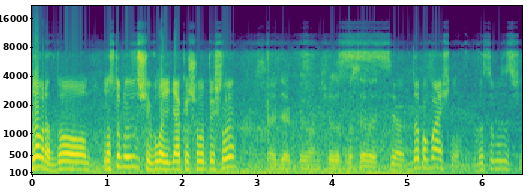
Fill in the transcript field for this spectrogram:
Добре, до наступної зустрічі. Володя, дякую, що ви прийшли. Все, дякую вам, що запросили. Все, до побачення, до наступної зустрічі.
